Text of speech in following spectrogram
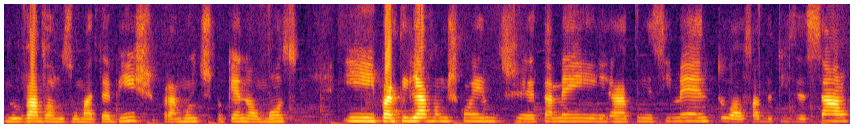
levávamos o mata-bicho para muitos pequeno almoço e partilhávamos com eles é, também a conhecimento, a alfabetização,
